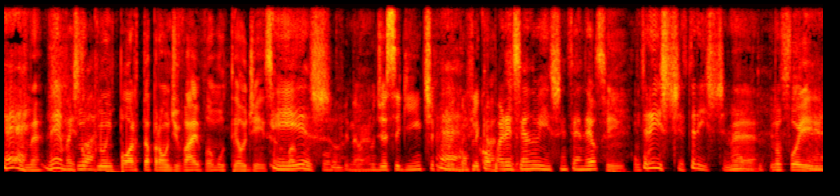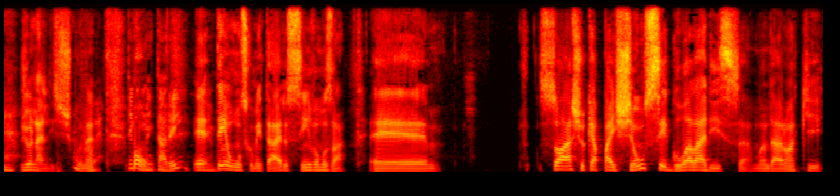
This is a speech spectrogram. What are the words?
É, né? lembra a Não, não importa pra onde vai, vamos ter audiência. no. Isso. Pô, não, no dia seguinte foi É, complicado. ficou parecendo isso, entendeu? Sim, concordo. Triste, triste, né? É, não foi É. jornalístico, Não né? foi. Tem Bom, comentário aí? É, tem alguns comentários, sim, vamos lá. É, Só acho que a paixão cegou a Larissa. Mandaram aqui.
